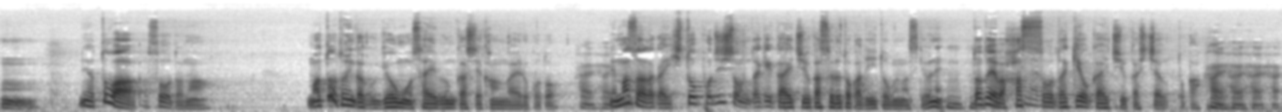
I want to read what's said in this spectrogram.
うん。で、あとは、そうだな。まああとはとにかく業務を細分化して考えること。はいはいでまずはだから一ポジションだけ外注化するとかでいいと思いますけどね。例えば発送だけを外注化しちゃうとか。はいはいはいはい。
